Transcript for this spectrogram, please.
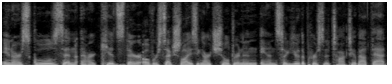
in our schools and our kids, they're over sexualizing our children. And, and so you're the person to talk to about that.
